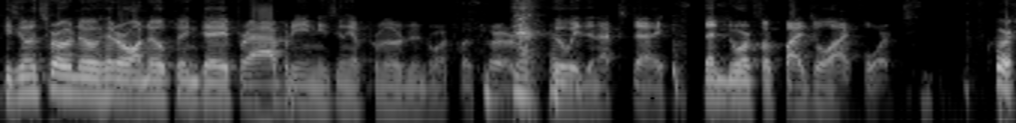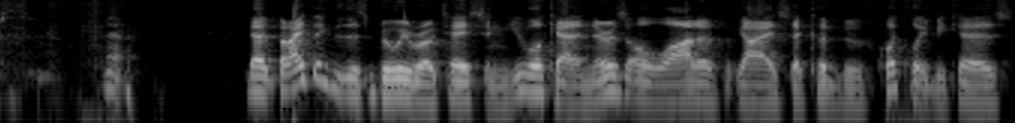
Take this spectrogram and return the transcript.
he's going to throw no hitter on opening day for Aberdeen. He's going to get promoted to Norfolk or Bowie the next day. Then Norfolk by July fourth. Of course. Yeah. yeah. But I think that this Bowie rotation, you look at it, and there's a lot of guys that could move quickly because,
